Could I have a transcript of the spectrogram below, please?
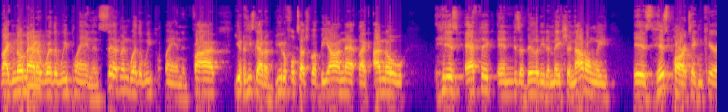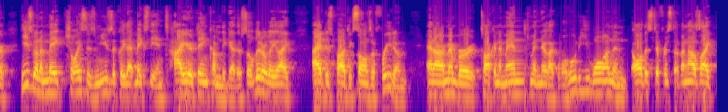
Like no matter whether we playing in seven, whether we playing in five, you know, he's got a beautiful touch. But beyond that, like I know his ethic and his ability to make sure not only is his part taken care of, he's going to make choices musically that makes the entire thing come together. So literally, like I had this project, Songs of Freedom, and I remember talking to management, and they're like, "Well, who do you want?" and all this different stuff. And I was like,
